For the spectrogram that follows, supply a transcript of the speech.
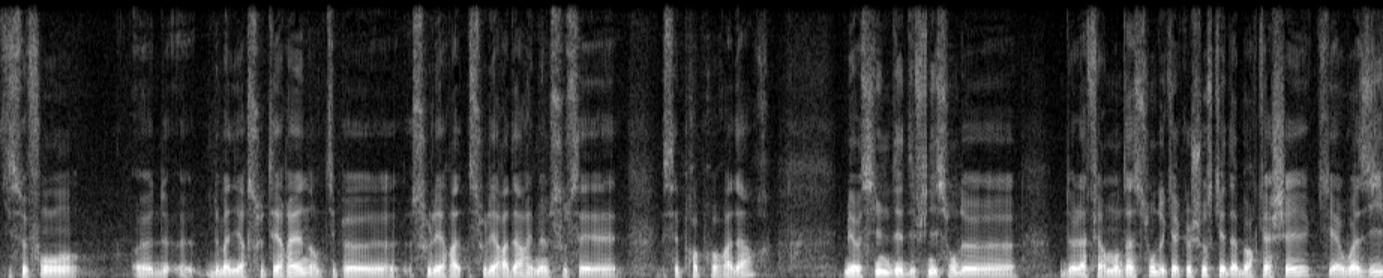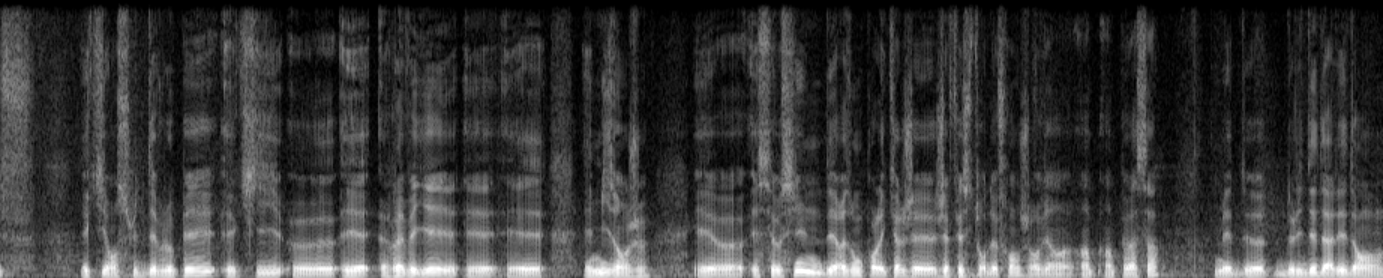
qui se font de, manière souterraine, un petit peu sous les, radars et même sous ses, propres radars. Mais aussi une des définitions de la fermentation de quelque chose qui est d'abord caché, qui est oisif, et qui est ensuite développé, et qui euh, est réveillé et, et, mis en jeu. Euh, et, c'est aussi une des raisons pour lesquelles j'ai fait ce Tour de France, je reviens un, peu à ça, mais de, l'idée d'aller dans,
